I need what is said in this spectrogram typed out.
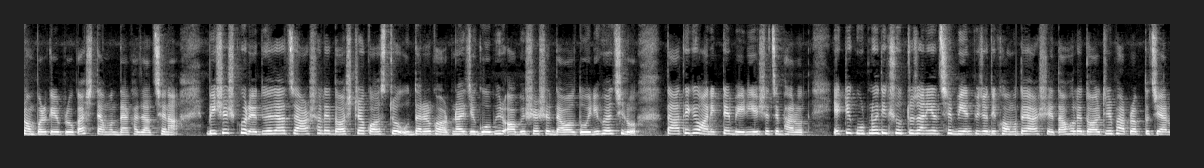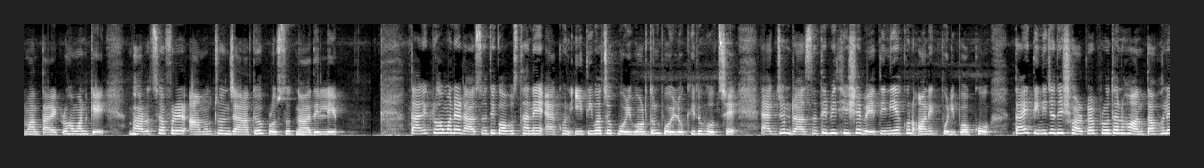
সম্পর্কের প্রকাশ তেমন দেখা যাচ্ছে না। বিশেষ করে দু হাজার চার সালে দশটা কষ্ট উদ্ধারের ঘটনায় যে গভীর অবিশ্বাসের দেওয়াল তৈরি হয়েছিল, তা থেকে অনেকটাই বেরিয়ে এসেছে ভারত। একটি কূটনৈতিক সূত্র জানিয়েছে, বিএনপি যদি ক্ষমতায় আসে, তাহলে দলটির ভারপ্রাপ্ত চেয়ারম্যান তারেক রহমানকে ভারত সফরের আমন্ত্রণ জানাতেও প্রস্তুত নয়াদিল্লি। তারেক রহমানের রাজনৈতিক অবস্থানে এখন ইতিবাচক পরিবর্তন পরিলক্ষিত হচ্ছে। একজন রাজনীতিবিদ হিসেবে তিনি এখন অনেক পরিপক্ক। তাই তিনি যদি সরকার প্রধান হন, তাহলে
